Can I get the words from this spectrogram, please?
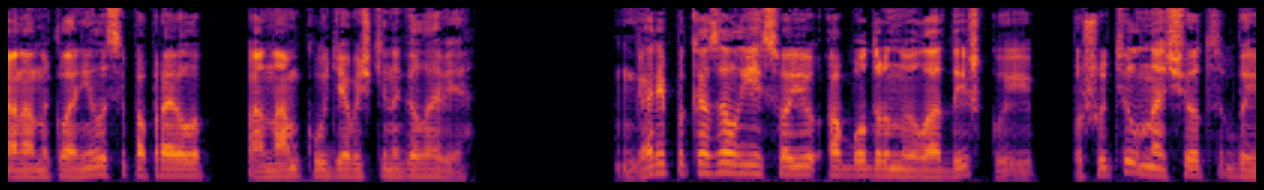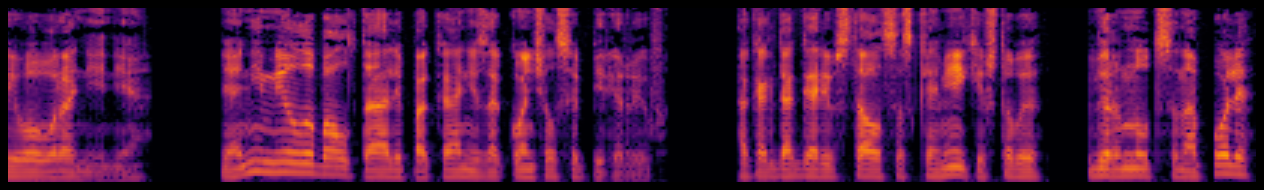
Она наклонилась и поправила панамку у девочки на голове. Гарри показал ей свою ободранную лодыжку и пошутил насчет боевого ранения. И они мило болтали, пока не закончился перерыв. А когда Гарри встал со скамейки, чтобы вернуться на поле,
